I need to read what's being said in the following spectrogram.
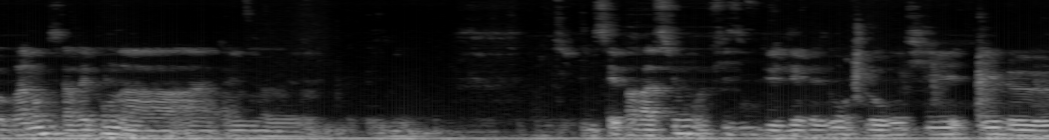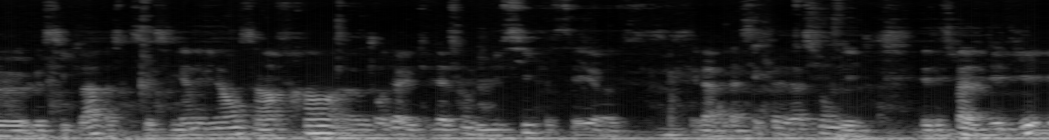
faut vraiment que ça réponde à une, une séparation physique des, réseaux entre le routier et le, cyclable, parce que c'est bien évidemment c'est un frein euh, aujourd'hui à l'utilisation du cycle, c'est euh, la, sécurisation des, espaces dédiés.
